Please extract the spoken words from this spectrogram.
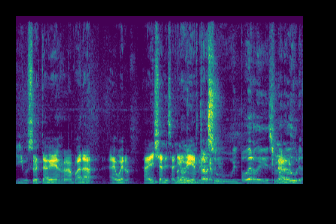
y usó esta guerra para, eh, bueno, a ella le salió Para bien. cambio. su, el poder de su Claro. mano dura.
